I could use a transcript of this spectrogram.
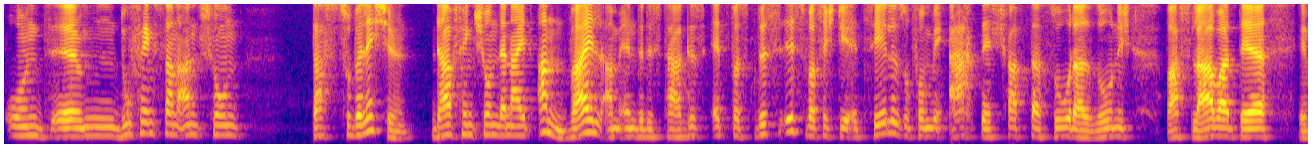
Und ähm, du fängst dann an schon das zu belächeln. Da fängt schon der Neid an, weil am Ende des Tages etwas das ist, was ich dir erzähle, so von wegen, ach, der schafft das so oder so nicht. Was labert der? Äh,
